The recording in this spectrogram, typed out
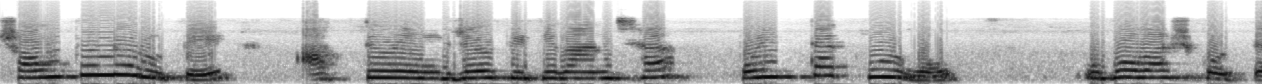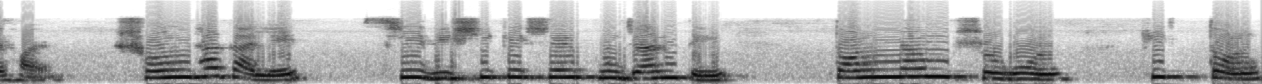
সম্পূর্ণরূপে আত্মীয় ইন্দ্রিয় প্রীতিবাঞ্ছা পরিত্যাগ পূর্বক উপবাস করতে হয়। সন্ধ্যাকালে শ্রী ঋষিকেশের পূজান্তে তন্নাম শ্রবণ, কীর্তন,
